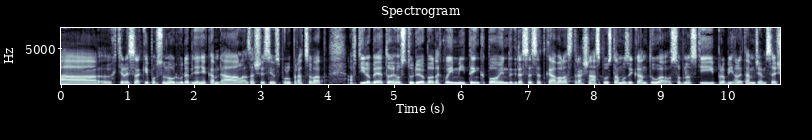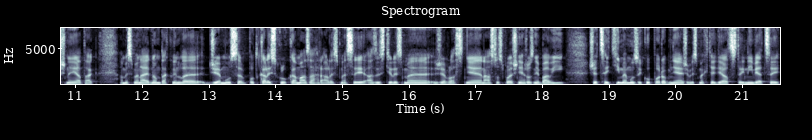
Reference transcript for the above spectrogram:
a chtěli se taky posunout hudebně někam dál a začali s ním spolupracovat. A v té době to jeho studio byl takový meeting point, kde se setkávala strašná spousta muzikantů a osobností, probíhaly tam jam sessiony a tak. A my jsme na jednom takovýmhle jamu se potkali s klukama, zahráli jsme si a zjistili jsme, že vlastně nás to společně hrozně baví, že cítíme muziku podobně, že bychom chtěli dělat stejné věci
